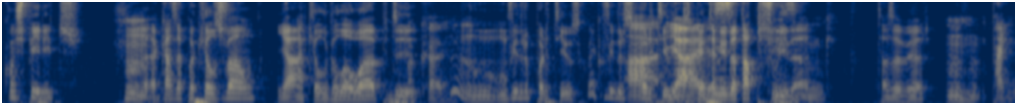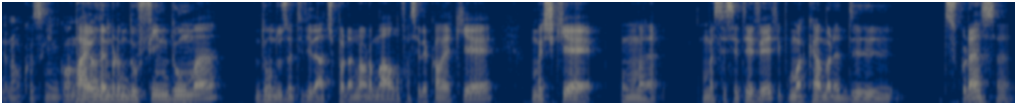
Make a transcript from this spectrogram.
com espíritos. Hum, A casa para que eles vão. E há aquele glow up de ok. "Hum, um vidro partiu-se. Como é que o vidro se Ah, partiu? e yeah, de repente a miúda está possuída. Teasing. Estás a ver? Uhum. Pá, ainda não consegui encontrar. Pá, eu lembro-me do fim de uma, de um dos atividades paranormal, não faço ideia qual é que é, mas que é uma, uma CCTV, tipo uma câmara de, de segurança,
